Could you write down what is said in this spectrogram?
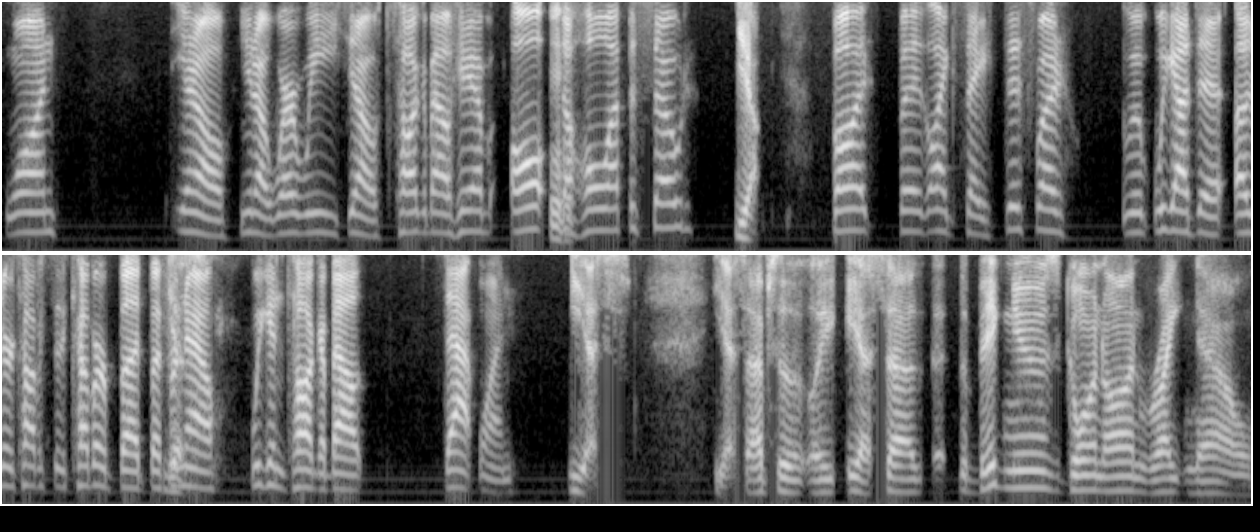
one, you know, you know where we you know talk about him all the Mhm. whole episode. Yeah. But but like I say this one, we, we got the other topics to cover. But but for Yes. now, we can talk about that one. Yes, yes, absolutely. Yes, uh, the big news going on right now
